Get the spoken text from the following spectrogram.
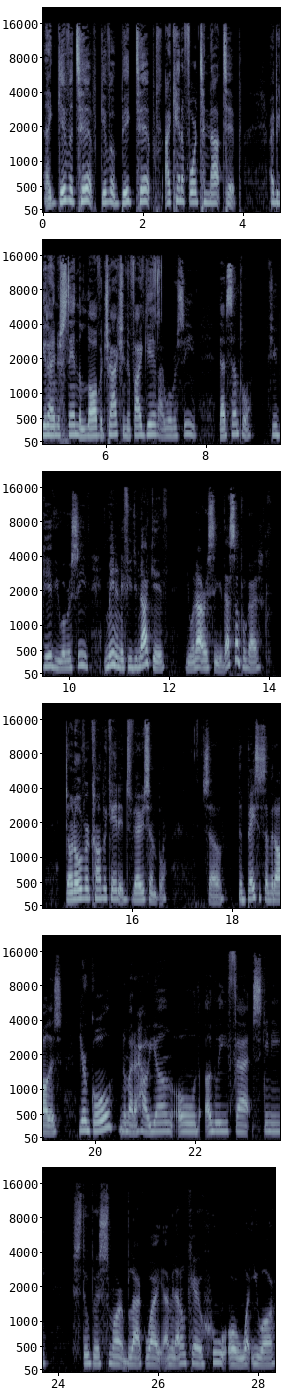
Like give a tip, give a big tip. I can't afford to not tip right? Because I understand the law of attraction. If I give, I will receive. That's simple. If you give, you will receive. Meaning, if you do not give, you will not receive. That's simple, guys. Don't overcomplicate it. It's very simple. So, the basis of it all is your goal, no matter how young, old, ugly, fat, skinny, stupid, smart, black, white, I mean, I don't care who or what you are,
